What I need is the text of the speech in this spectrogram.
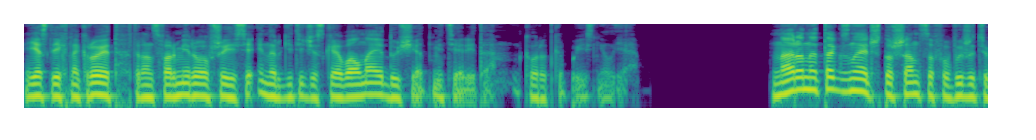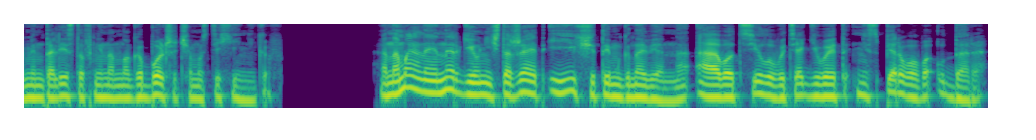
если их накроет трансформировавшаяся энергетическая волна, идущая от метеорита», — коротко пояснил я. Нарон и так знает, что шансов выжить у менталистов не намного больше, чем у стихийников. Аномальная энергия уничтожает и их щиты мгновенно, а вот силу вытягивает не с первого удара,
